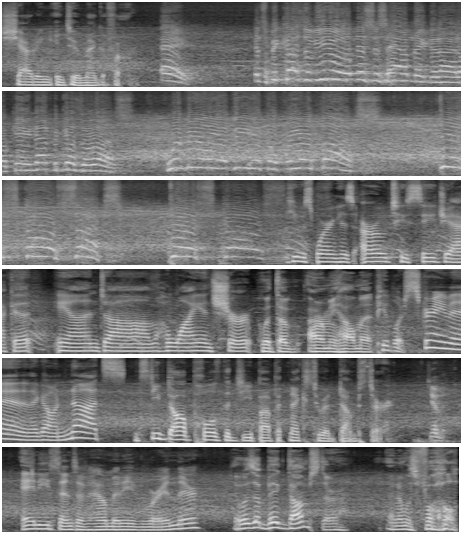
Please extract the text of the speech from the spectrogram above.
shouting into a megaphone. Hey, it's because of you that this is happening tonight, okay? Not because of us. We're merely a vehicle for your thoughts. Disco sucks. Disco sucks. He was wearing his ROTC jacket and um, Hawaiian shirt. with the army helmet. People are screaming and they're going nuts. And Steve Dahl pulls the Jeep up next to a dumpster. Do you have any sense of how many were in there? It was a big dumpster, and it was full.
